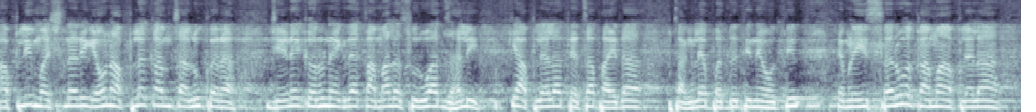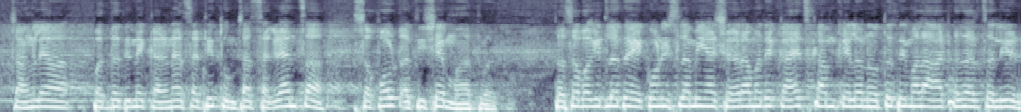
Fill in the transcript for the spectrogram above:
आपली मशिनरी घेऊन आपलं काम चालू करा. जेणेकरून एकदा कामाला सुरुवात झाली की आपल्याला त्याचा फायदा चांगल्या पद्धतीने होतील. त्यामुळे ही सर्व कामं आपल्याला चांगल्या पद्धतीने करण्यासाठी तुमचा सगळ्यांचा सपोर्ट अतिशय महत्त्वाचा तसं बघितलं तर एकोणीसला मी या शहरामध्ये कायच काम केलं नव्हतं ते मला आठ हजारचं लीड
